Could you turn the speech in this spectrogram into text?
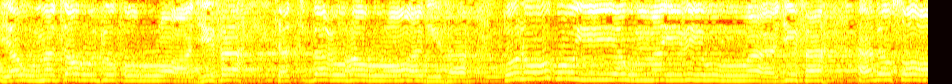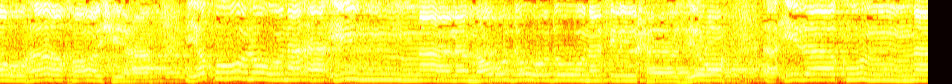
يوم ترجف الراجفة تتبعها الرادفة قلوب يومئذ واجفة أبصارها خاشعة يقولون أئنا لمردودون في الحافرة أئذا كنا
